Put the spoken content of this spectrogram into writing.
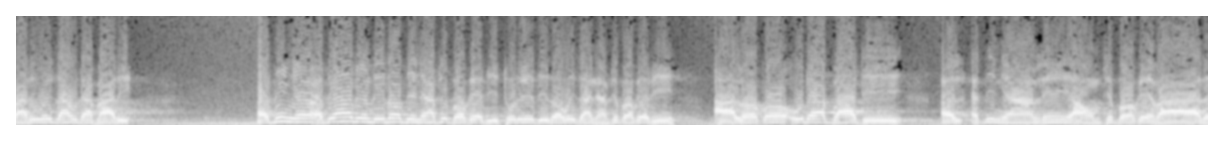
ပါရိဝိဇ္ဇာဥဒ္ဒပါရိအသိဉာဏ်အပြားပင်သိသောပညာဖြစ်ပေါ်ခဲ့ပြီထိုရသိသောဝိဇ္ဇာဉာဏ်ဖြစ်ပေါ်ခဲ့ပြီအာလောကောဥဒ္ဒပါတိအသိဉာဏ်လင်းရောင်ဖြစ်ပေါ်ခဲ့ပါတ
